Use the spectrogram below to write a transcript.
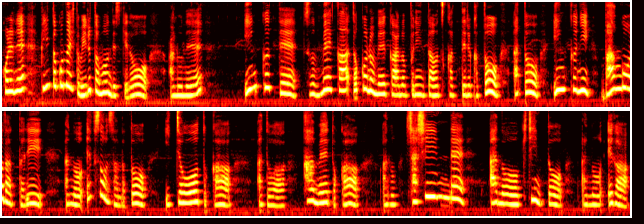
これねピンとこない人もいると思うんですけどあのねインクってそのメーカーどこのメーカーのプリンターを使ってるかとあとインクに番号だったりあのエプソンさんだとイチョウとかあとはカメとかあの写真であのきちんとあの絵が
